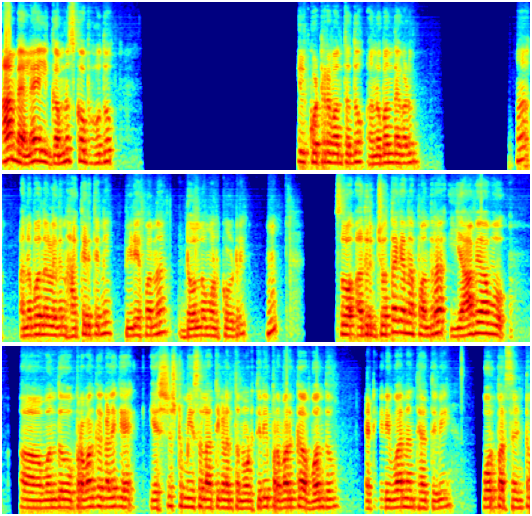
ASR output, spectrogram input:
ಆಮೇಲೆ ಇಲ್ಲಿ ಗಮನಿಸ್ಕೋಬಹುದು ಇಲ್ಲಿ ಕೊಟ್ಟಿರುವಂಥದ್ದು ಅನುಬಂಧಗಳು. ಅನುಬಂಧಗಳು ಇದನ್ನ ಹಾಕಿರ್ತೀನಿ. ಪಿ ಡಿ ಎಫ್ ಅನ್ನ ಡೌನ್ಲೋಡ್ ಮಾಡ್ಕೊಡ್ರಿ. ಹ್ಮ್. ಸೊ ಅದ್ರ ಜೊತೆಗೆ ಏನಪ್ಪಾ ಅಂದ್ರ ಯಾವ್ಯಾವ ಒಂದು ಪ್ರವರ್ಗಗಳಿಗೆ ಎಷ್ಟೆಷ್ಟು ಮೀಸಲಾತಿಗಳಂತ ನೋಡ್ತೀರಿ. ಪ್ರವರ್ಗ ಒಂದು ಕ್ಯಾಟಗರಿ ಒನ್ ಅಂತ ಹೇಳ್ತೀವಿ. ಫೋರ್ ಪರ್ಸೆಂಟು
